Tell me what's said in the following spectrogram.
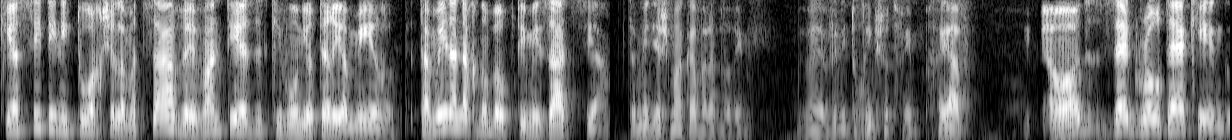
כי עשיתי ניתוח של המצב והבנתי איזה כיוון יותר ימיר. תמיד אנחנו באופטימיזציה. תמיד יש מעקב על הדברים, ו- וניתוחים שוטפים, חייב. מאוד, זה growth hacking.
